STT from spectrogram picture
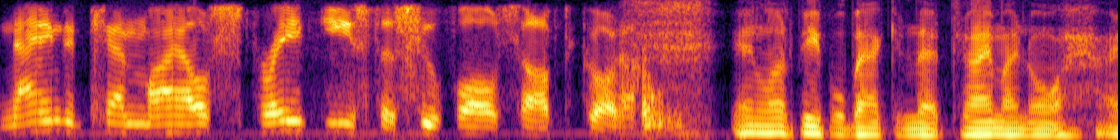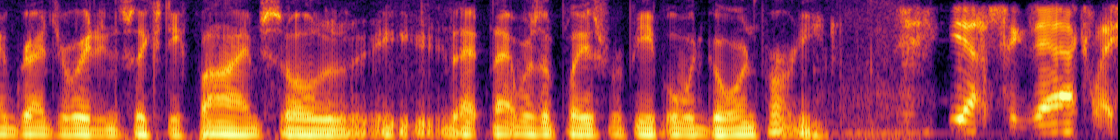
nine to ten miles straight east of Sioux Falls, South Dakota. and a lot of people back in that time. I know I graduated in '65, so that that was a place where people would go and party. Yes, exactly.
